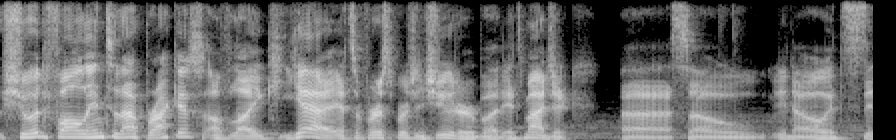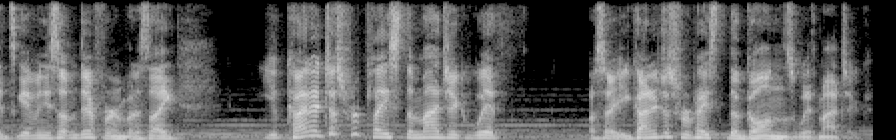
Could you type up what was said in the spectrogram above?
should fall into that bracket of like, yeah, it's a first person shooter, but it's magic. Uh, so you know, it's it's giving you something different, but it's like you kind of just replace the magic with, oh, sorry, you kind of just replace the guns with magic.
